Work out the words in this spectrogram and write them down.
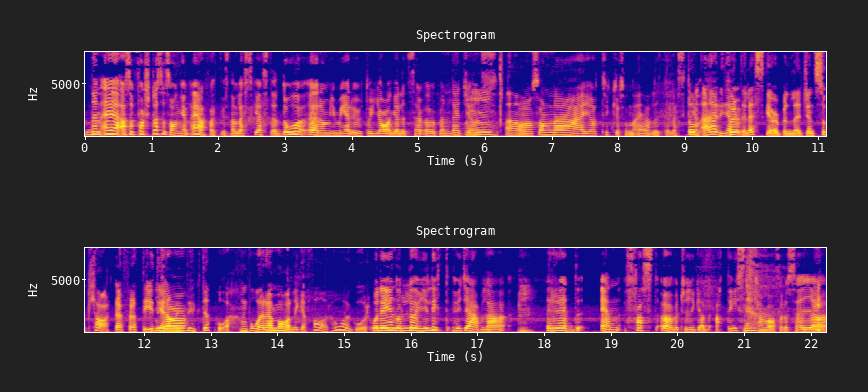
den är, alltså första säsongen är faktiskt den läskigaste. Då är de ju mer ute och jagar lite så urban legends. Mm, ja. Och sådana, jag tycker sådana är lite läskiga. De är jätteläskiga Urban Legends såklart. Därför att det är ju det Ja. de är byggda på. Våra Mm. vanliga farhågor. Och det är ändå löjligt hur jävla rädd en fast övertygad ateist kan vara för att säga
